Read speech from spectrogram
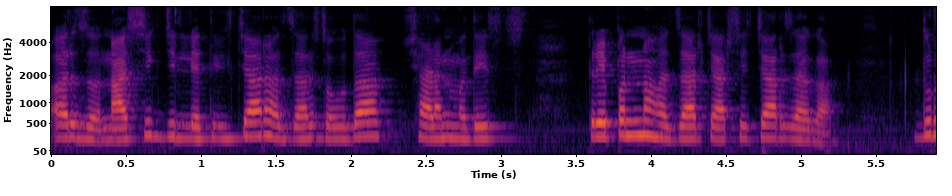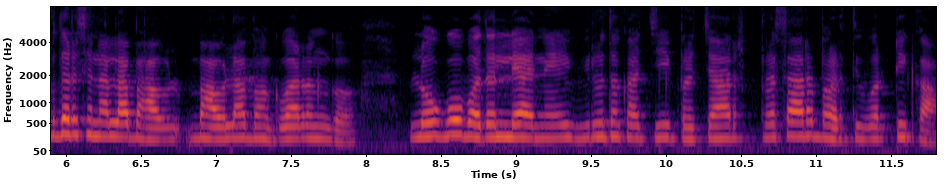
अर्ज. नाशिक जिल्ह्यातील चार हजार चौदा शाळांमध्ये त्रेपन्न हजार चारशे चार जागा. दूरदर्शनाला भाव भावला भगवा रंग. लोगो बदलल्याने विरोधकाची प्रचार प्रसार भरतीवर टीका.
